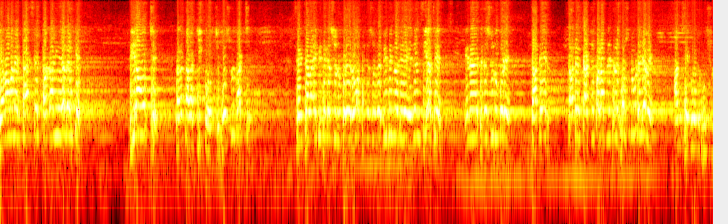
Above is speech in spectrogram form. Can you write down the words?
জনগণের ট্যাক্সের টাকা নিয়ে যাদেরকে দেওয়া হচ্ছে তাহলে তারা কি করছে? প্রশ্ন থাকছে সেন্ট্রাল আইবি থেকে শুরু করে র থেকে শুরু করে বিভিন্ন যে এজেন্সি আছে এনআই থেকে শুরু করে তাদের তাদের কার্যকলাপ নিয়ে তাহলে প্রশ্ন উঠে যাবে। আমি সেগুলোকে প্রশ্ন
